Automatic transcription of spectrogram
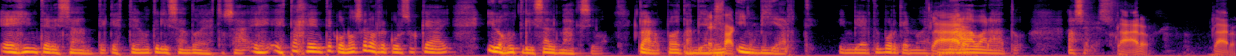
es interesante que estén utilizando esto. O sea, esta gente conoce los recursos que hay y los utiliza al máximo. Claro, pero también invierte. Invierte porque no es nada barato hacer eso. Claro, claro.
